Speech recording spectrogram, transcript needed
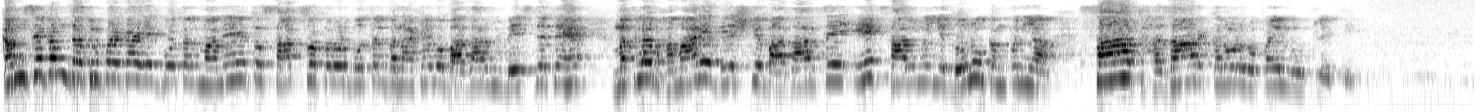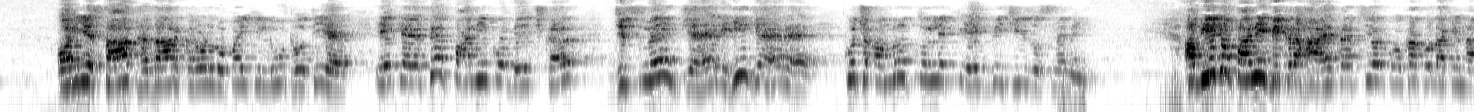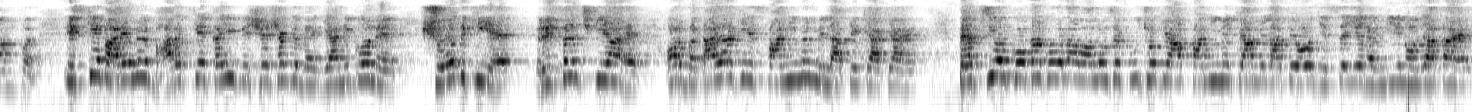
कम से कम दस रुपए का एक बोतल माने तो 700 करोड़ बोतल बना के वो बाज़ार में बेच देते हैं। मतलब हमारे देश के बाज़ार से एक साल में ये दोनों कंपनियाँ सात हज़ार करोड़ रुपए लूट लेती। और ये सात हज़ार करोड़ रुपए की लूट होती है। एक ऐसे पानी को बेचकर जिसमें जहर ही जहर है, कुछ अमृत तुल्य एक भी चीज़ उसमें नहीं। अब ये जो पानी बिक रहा है पेप्सी और कोका कोला के नाम पर, इसके बारे में भारत के कई विशेषज्ञ वैज्ञानिकों ने शोध की है, रिसर्च किया है और बताया कि इस पानी में मिलाते क्या क्या है। पेप्सी और कोका कोला वालों से पूछो कि आप पानी में क्या मिलाते हो, जिससे ये रंगीन हो जाता है।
